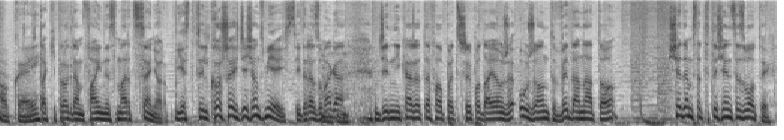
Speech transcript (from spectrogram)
Okej. Taki program fajny Smart Senior. Jest tylko 60 miejsc. I teraz uwaga, Mhm. dziennikarze TVP3 podają, że urząd wyda na to 700 tysięcy złotych.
